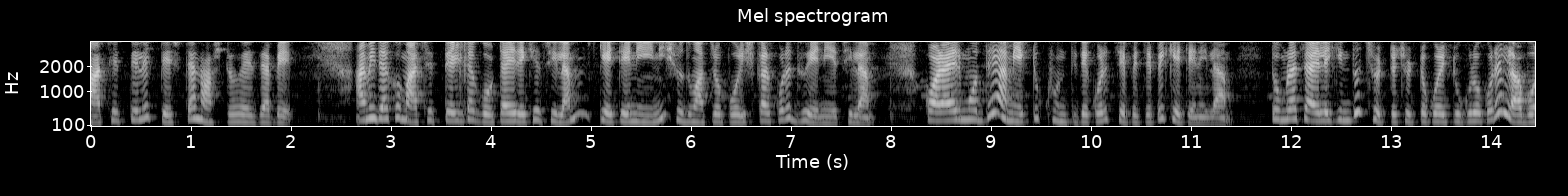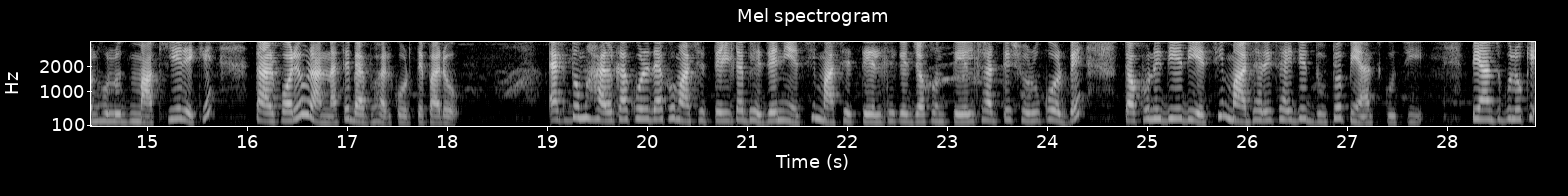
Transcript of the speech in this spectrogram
মাছের তেলের টেস্টটা নষ্ট হয়ে যাবে। আমি দেখো মাছের তেলটা গোটায় রেখেছিলাম, কেটে নিইনি, শুধুমাত্র পরিষ্কার করে ধুয়ে নিয়েছিলাম। কড়াইয়ের মধ্যে আমি একটু খুন্তিতে করে চেপে চেপে কেটে নিলাম। তোমরা চাইলে কিন্তু ছোট্ট ছোট্ট করে টুকরো করে লবণ, হলুদ মাখিয়ে রেখে তারপরেও রান্নাতে ব্যবহার করতে পারো। একদম হালকা করে দেখো মাছের তেলটা ভেজে নিয়েছি। মাছের তেল থেকে যখন তেল ছাড়তে শুরু করবে, তখনই দিয়ে দিয়েছি মাঝারি সাইজের দুটো পেঁয়াজ কুচি। পেঁয়াজগুলোকে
